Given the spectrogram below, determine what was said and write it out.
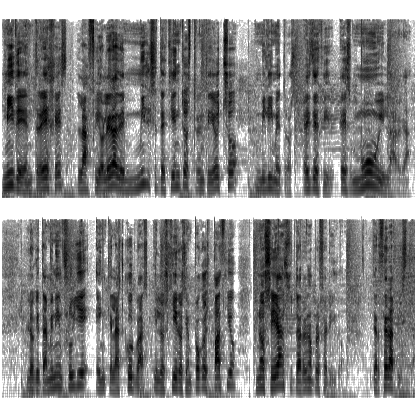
Mide entre ejes la friolera de 1738 milímetros, es decir, es muy larga, lo que también influye en que las curvas y los giros en poco espacio no sean su terreno preferido. Tercera pista.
